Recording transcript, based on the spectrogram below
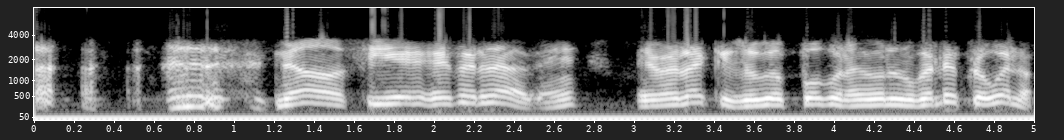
no, sí, es, es verdad, ¿eh? Es verdad que llovió poco en algunos lugares, pero bueno,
